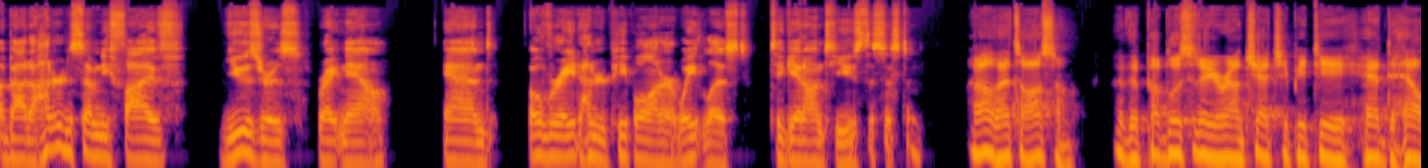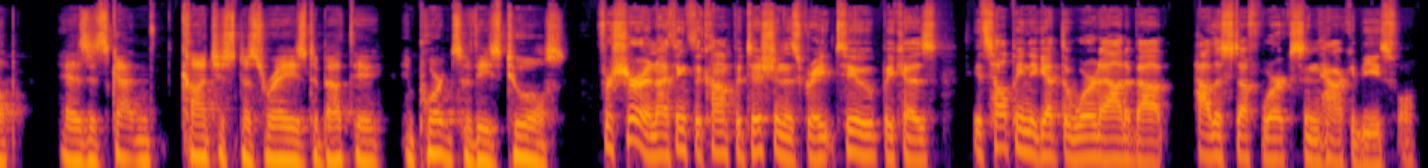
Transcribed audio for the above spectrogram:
about 175 users right now and over 800 people on our wait list to get on to use the system. Oh, that's awesome. The publicity around ChatGPT had to help as it's gotten consciousness raised about the importance of these tools. For sure. And I think the competition is great too, because it's helping to get the word out about how this stuff works and how it could be useful.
